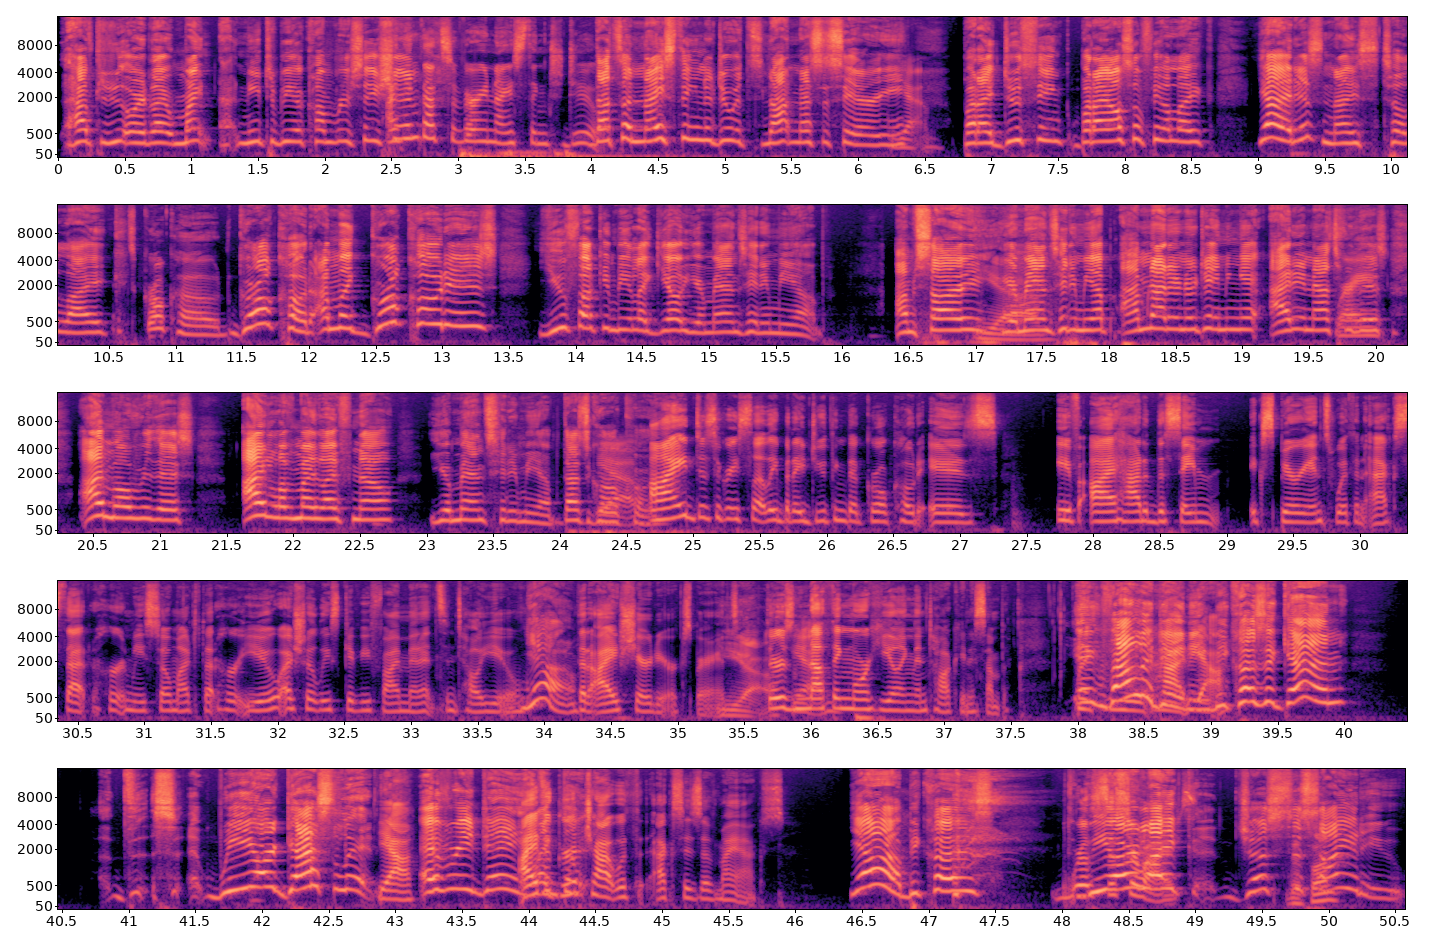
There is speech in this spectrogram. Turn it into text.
have to do or that might need to be a conversation I think that's a very nice thing to do. that's a nice thing to do it's not necessary Yeah. but i do think but i also feel like yeah it is nice to like it's girl code. girl code. I'm like, girl code is you fucking be like, yo, your man's hitting me up. I'm sorry, Yeah. your man's hitting me up. I'm not entertaining it. I didn't ask Right. for this. I'm over this. I love my life now. Your man's hitting me up. That's girl Yeah. code. I disagree slightly, but I do think that girl code is if I had the same experience with an ex that hurt me so much that hurt you, I should at least give you five minutes and tell you yeah. that I shared your experience. Yeah. There's Yeah. nothing more healing than talking to somebody. Like, who had- validating yeah. because again, th- we are gaslit Yeah. every day. I have Like a group the- chat with exes of my ex. Yeah, because We're we sister are wives. like just society.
